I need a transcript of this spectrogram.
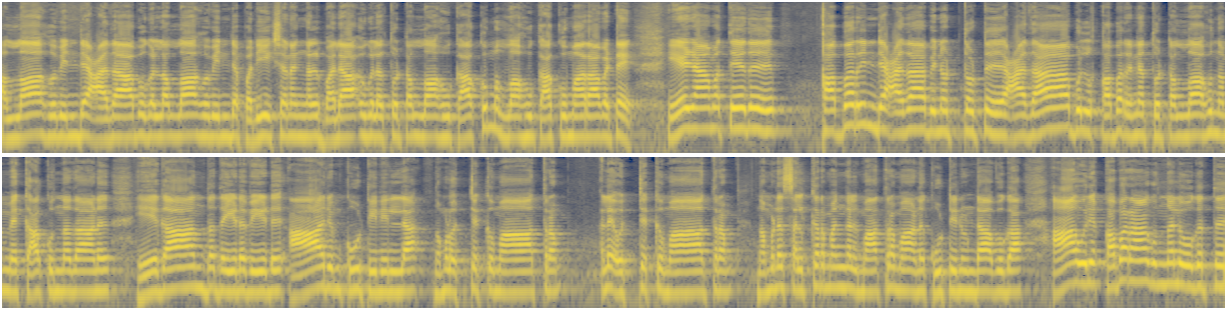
അള്ളാഹുവിന്റെ അതാബുകൾ അള്ളാഹുവിന്റെ പരീക്ഷണങ്ങൾ ബലാഹുകളെ തൊട്ട് അള്ളാഹു കാക്കും അള്ളാഹു കാക്കുമാറാവട്ടെ. ഏഴാമത്തേത് ഖബറിന്റെ അതാബിനെ തൊട്ട് അതാബുൽ ഖബറിനെ തൊട്ട് അള്ളാഹു നമ്മെ കാക്കുന്നതാണ്. ഏകാന്തതയുടെ വീട് ആരും കൂട്ടിനില്ല. നമ്മൾ ഒറ്റയ്ക്ക് മാത്രം അല്ലെ ഒറ്റയ്ക്ക് മാത്രം നമ്മുടെ സൽക്കർമ്മങ്ങൾ മാത്രമാണ് കൂട്ടിനുണ്ടാവുക. ആ ഒരു കബറാകുന്ന ലോകത്ത്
